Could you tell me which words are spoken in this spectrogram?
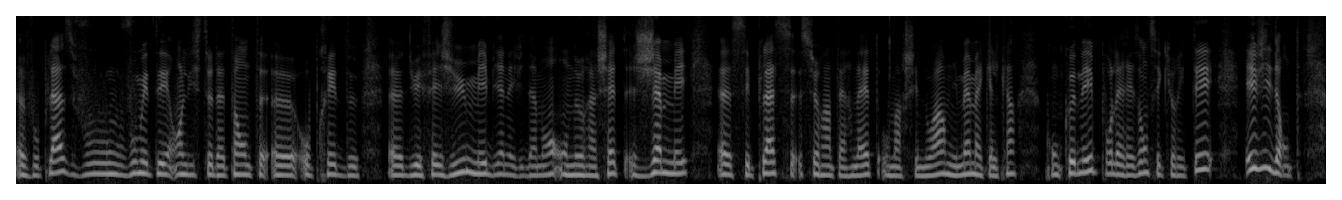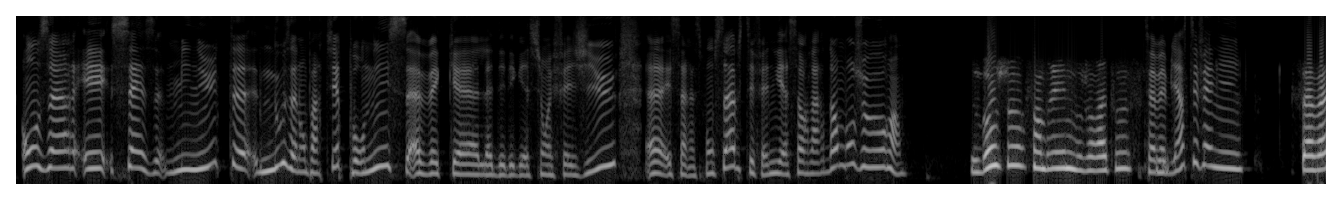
vos places, vous vous mettez en liste d'attente auprès de, du FSU. Mais bien évidemment, on ne rachète jamais ces places sur Internet au marché noir, ni même à quelqu'un qu'on connaît pour les raisons de sécurité évidentes. 11h16 minutes, nous allons partir pour Nice avec la délégation FSJU et sa responsable Stéphanie Assor-Lardon. Bonjour. Bonjour Sandrine, bonjour à tous. Ça va bien Stéphanie? Ça va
